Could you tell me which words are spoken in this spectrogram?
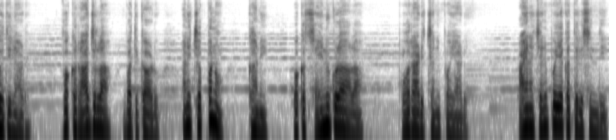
వదిలాడు. ఒక రాజులా బతికాడు అని చెప్పను కానీ ఒక సైనికుడు అలా పోరాడి చనిపోయాడు. ఆయన చనిపోయాక తెలిసింది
